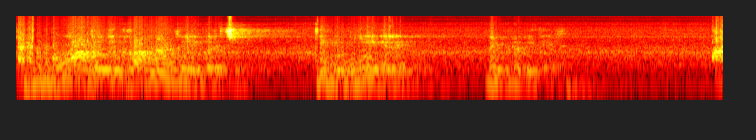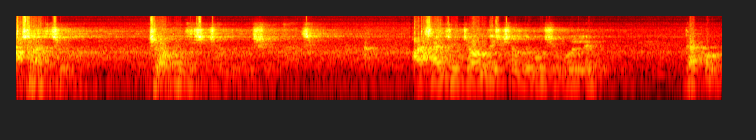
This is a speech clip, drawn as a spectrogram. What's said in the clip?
একটা বোমা তৈরি, ফর্মুলা তৈরি তিনি নিয়ে গেলেন বিপ্লবীদের। আচার্য বসুর কাছে। আচার্য জগদীশচন্দ্র বসু বললেন, দেখো,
